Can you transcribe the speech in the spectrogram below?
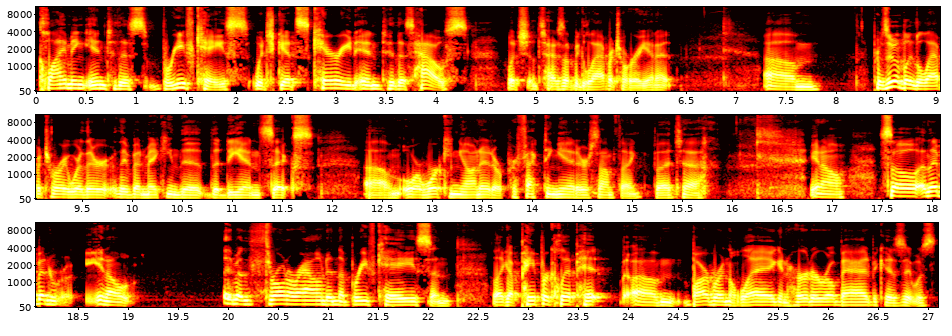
climbing into this briefcase, which gets carried into this house, which has a big laboratory in it. Um, presumably the laboratory where they're they've been making the the DN6 um, or working on it or perfecting it or something. But uh, you know, so and they've been you know they've been thrown around in the briefcase and like a paperclip hit um, Barbara in the leg and hurt her real bad because it was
